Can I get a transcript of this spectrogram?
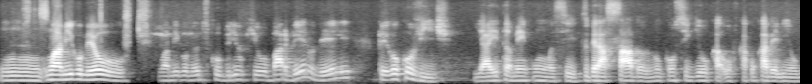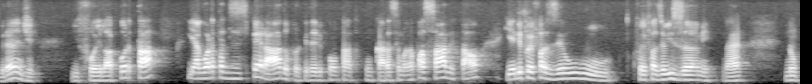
Um, um, amigo meu, um amigo meu descobriu que o barbeiro dele pegou Covid. E aí também com esse desgraçado não conseguiu ficar com o cabelinho grande e foi lá cortar. E agora tá desesperado porque teve contato com o cara semana passada e tal. E ele foi fazer o, foi fazer o exame, né? Não,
